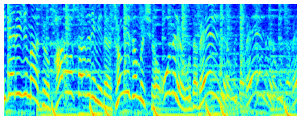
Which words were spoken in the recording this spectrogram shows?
기다리지 마세요. 바로 쏴드립니다. 정리 선물쇼 오늘의 오다벨. 오다벨. 오다벨.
